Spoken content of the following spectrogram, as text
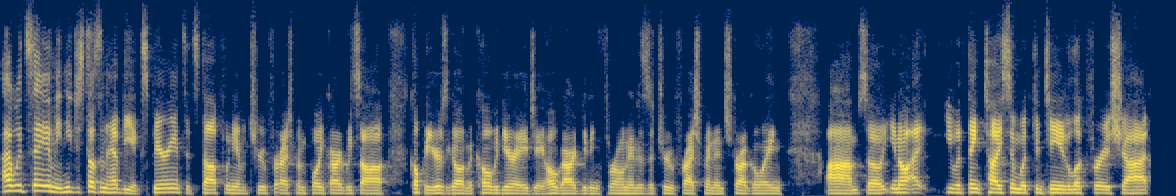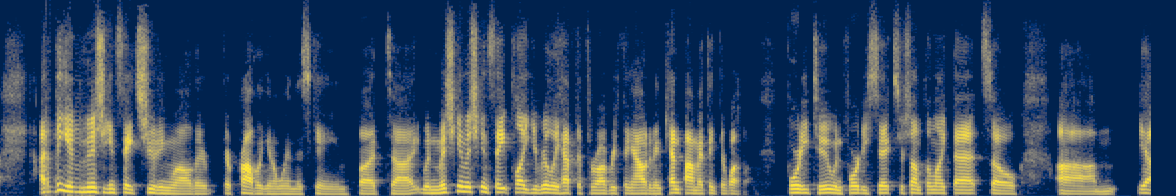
I would say. I mean, he just doesn't have the experience. It's tough when you have a true freshman point guard. We saw a couple years ago in the COVID year, AJ Hoggard getting thrown in as a true freshman and struggling. Um, so, you know, I, you would think Tyson would continue to look for his shot. I think if Michigan State's shooting well, they're they're probably going to win this game. But uh, when Michigan Michigan State play, you really have to throw everything out. And in KenPom, I think they're what 42 and 46 or something like that. So, um, yeah,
